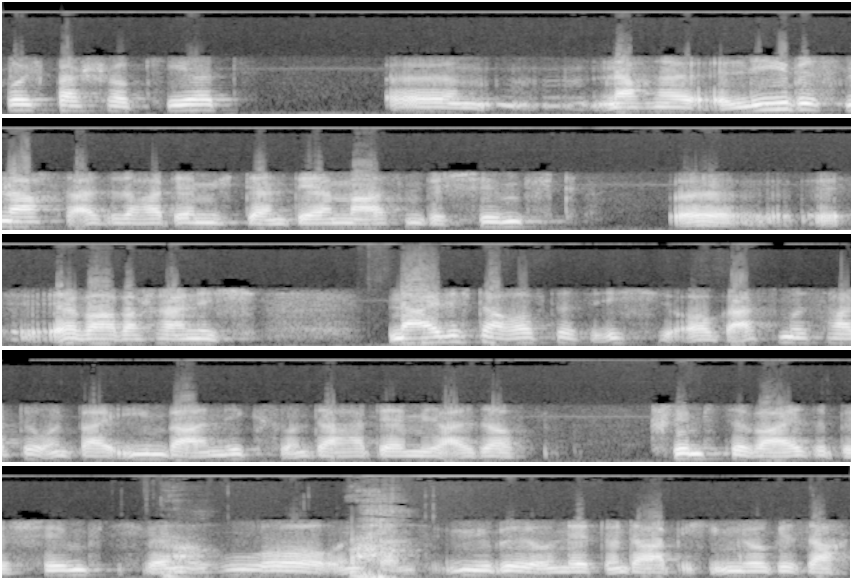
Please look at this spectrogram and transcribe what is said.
furchtbar schockiert ähm, nach einer Liebesnacht, also da hat er mich dann dermaßen beschimpft. Äh, er war wahrscheinlich neidisch darauf, dass ich Orgasmus hatte und bei ihm war nichts und da hat er mir also auf schlimmste Weise beschimpft, ich wäre eine Hure und ganz übel und nett und da habe ich ihm nur gesagt,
